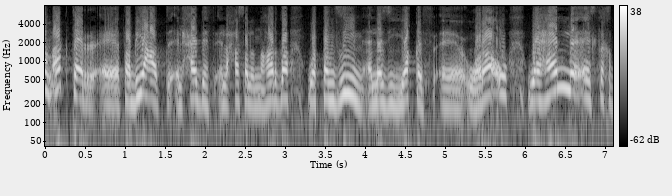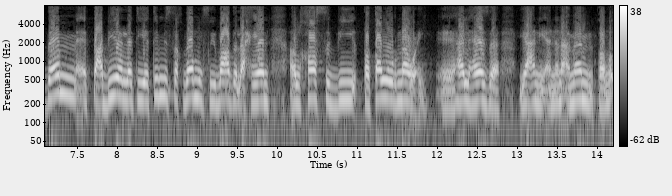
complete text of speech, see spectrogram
نفهم أكتر آه، طبيعة الحادث اللي حصل النهارده والتنظيم الذي يقف آه، وراءه وهل استخدام التعبير التي يتم استخدامه في بعض الأحيان الخاص بتطور نوعي؟ آه، هل هذا يعني أننا أمام تن-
